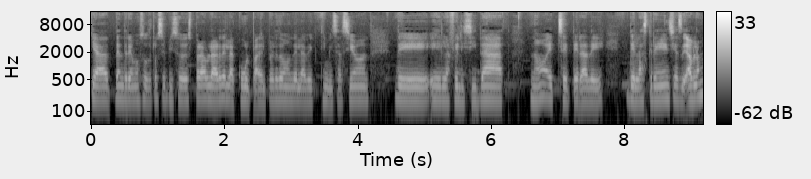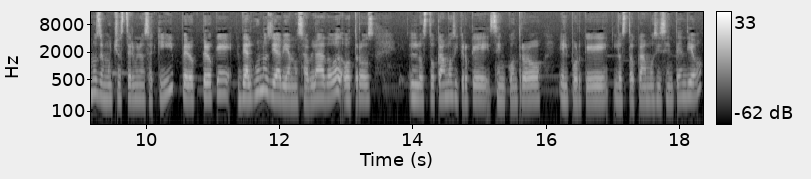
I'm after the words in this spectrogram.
ya tendremos otros episodios para hablar de la culpa, del perdón, de la victimización, de eh, la felicidad, ¿no? etcétera, de, de las creencias. Hablamos de muchos términos aquí, pero creo que de algunos ya habíamos hablado, otros los tocamos y creo que se encontró el por qué los tocamos y se entendió.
